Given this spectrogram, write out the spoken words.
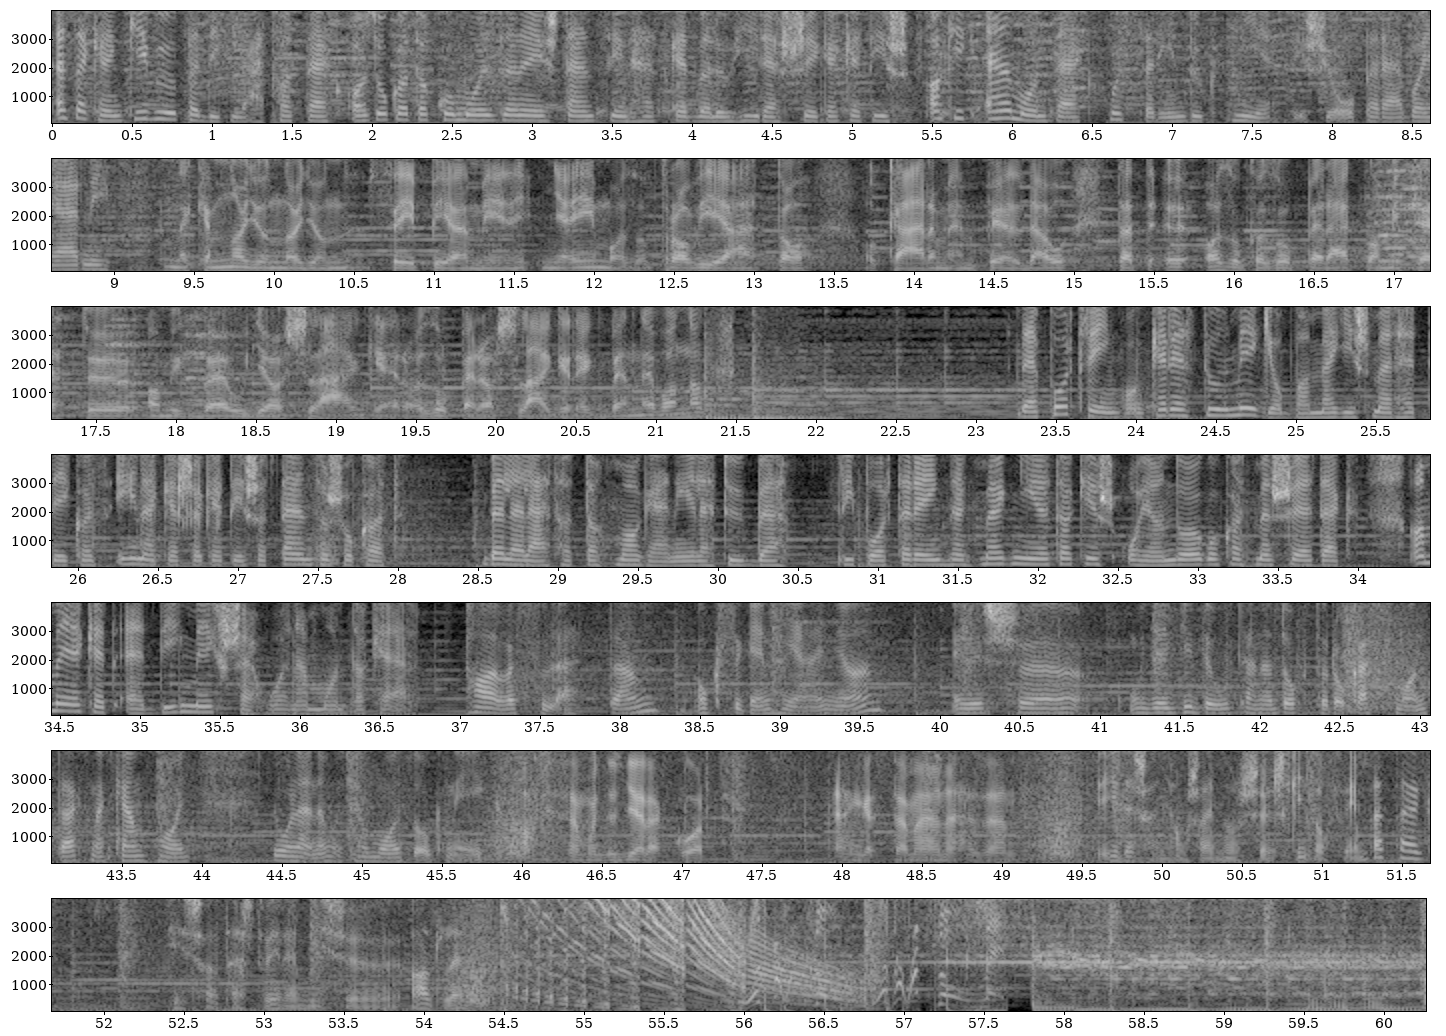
Ezeken kívül pedig láthatták azokat a komoly zene és táncszínhez kedvelő hírességeket is, akik elmondták, hogy szerintük miért is jó operába járni. Nekem nagyon-nagyon szép élményeim, az a Traviata, a Carmen például, tehát azok az operák, amiket, amikben ugye a sláger, az opera slágerek benne vannak. De portréinkon keresztül még jobban megismerhették az énekeseket és a táncosokat, beleláthattak magánéletükbe. Riportereinknek megnyíltak és olyan dolgokat meséltek, amelyeket eddig még sehol nem mondtak el. Halva születtem, oxigén hiányjal, és uh, ugye egy idő után a doktorok azt mondták nekem, hogy jó lenne, hogyha mozognék. Azt hiszem, hogy a gyerekkort engedtem el nehezen. Édesanyám sajnos skizofrén beteg, és a testvérem is az lett.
